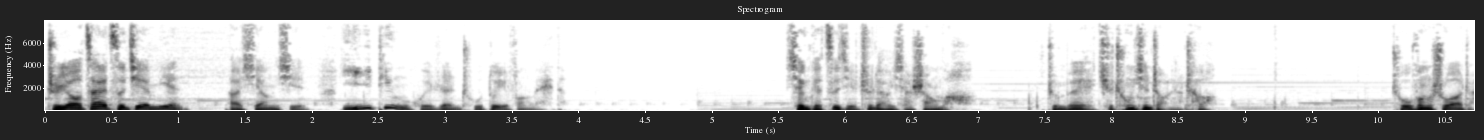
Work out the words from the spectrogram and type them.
只要再次见面，他相信一定会认出对方来的。先给自己治疗一下伤吧，准备去重新找辆车。楚风说着，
